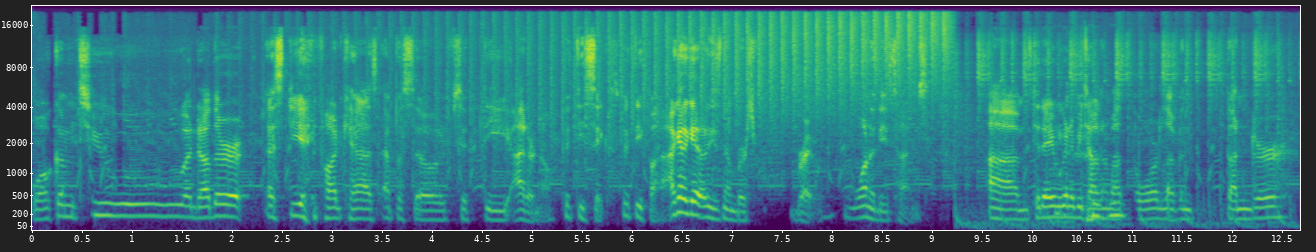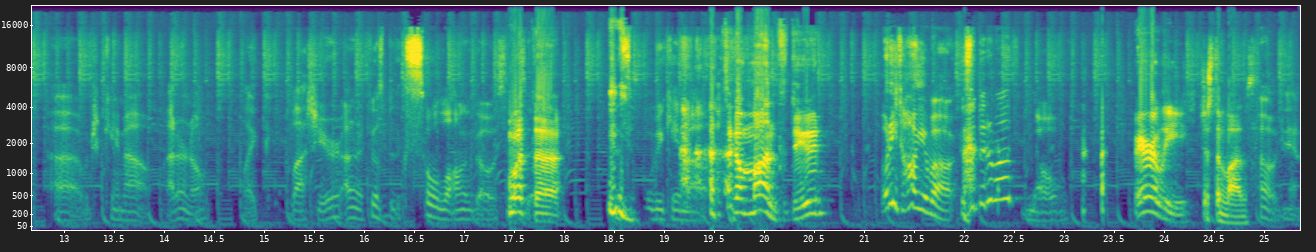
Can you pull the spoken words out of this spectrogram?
Welcome to another SDA podcast episode 50, I don't know, 56, 55. I got to get all these numbers right one of these times. Um, today we're going to be talking about Thor Love and Thunder, uh, which came out, I don't know, like last year. I don't know, it feels like so long ago. Since What the? this movie came out. It's like a month, dude. What are you talking about? Is it been a month? No. Barely. Just a month. Oh, damn.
